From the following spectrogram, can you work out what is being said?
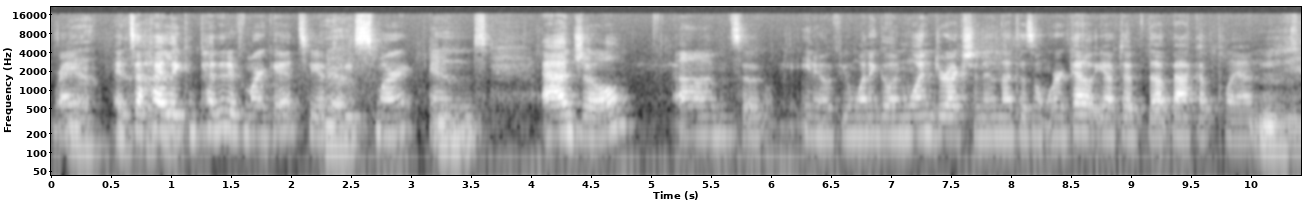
right? Yeah, it's yeah, a highly competitive market, so you have Yeah. to be smart and agile. Um, so you know, if you want to go in one direction and that doesn't work out, you have to have that backup plan. Mhm.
